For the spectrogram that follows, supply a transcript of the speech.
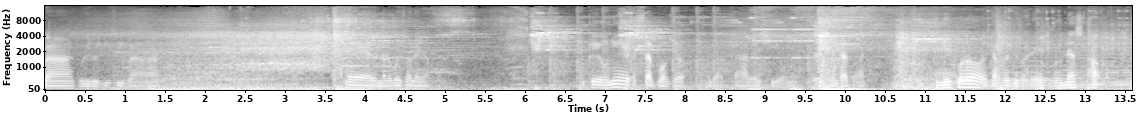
ပါကိုကြီးတို့ easy ပါအဲနောက်တစ်ပွဲဆော့လိုက်ရအောင် okay ဟိုနေ့အဆက်ပေါ်ဆိုတော့ဒါပဲရှိအောင်ဝင်တတ်သွားဒီနေ့ကတော့လောက်ပဲပြပါတယ် bonus out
